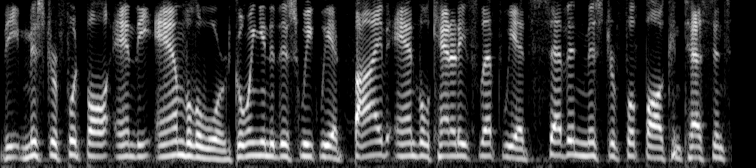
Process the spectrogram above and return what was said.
the Mr. Football and the Anvil Award. Going into this week, we had five Anvil candidates left. We had seven Mr. Football contestants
